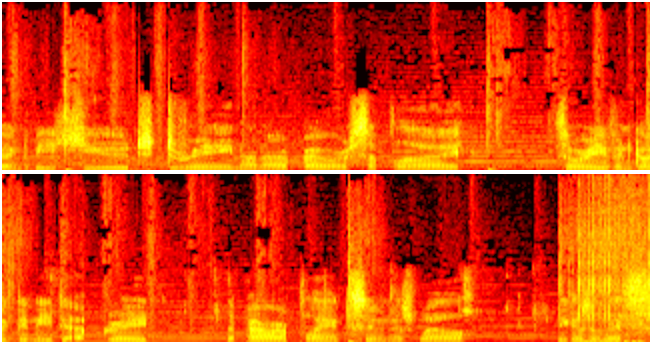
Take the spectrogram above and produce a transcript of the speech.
Going to be a huge drain on our power supply, so we're even going to need to upgrade the power plant soon as well, because of this.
